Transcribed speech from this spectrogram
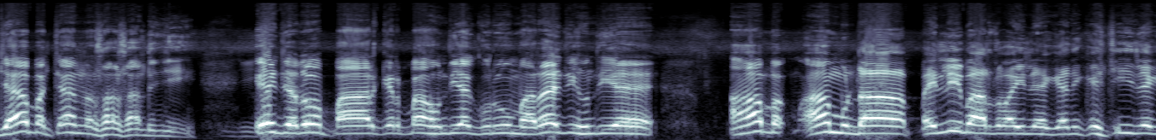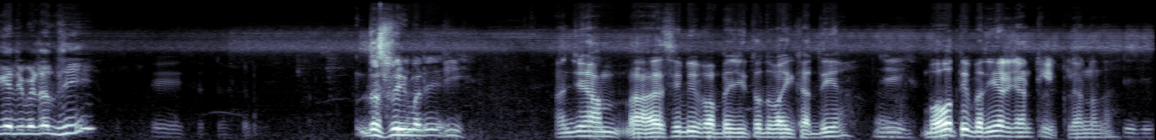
ਜਾਂ ਬੱਚਾ ਨਸ਼ਾ ਛੱਡ ਜੀ। ਇਹ ਜਦੋਂ ਪਾਰ ਕਿਰਪਾ ਹੁੰਦੀ ਹੈ ਗੁਰੂ ਮਹਾਰਾਜ ਦੀ ਹੁੰਦੀ ਹੈ ਆ ਆ ਮੁੰਡਾ ਪਹਿਲੀ ਵਾਰ ਦਵਾਈ ਲੈ ਗਿਆ ਦੀ ਕਿਸ ਚੀਜ਼ ਲੈ ਕੇ ਦੀ ਬੇਟਾ ਤੁਸੀਂ? ਦੱਸੋ ਜੀ ਮੜੀ ਜੀ। ਹਾਂਜੀ ਹਾਂ ਅਸੀਂ ਵੀ ਬਾਬਾ ਜੀ ਤੋਂ ਦਵਾਈ ਖਾਧੀ ਆ। ਜੀ। ਬਹੁਤ ਹੀ ਵਧੀਆ ਰਿਜ਼ਲਟ ਨਿਕਲਿਆ ਉਹਨਾਂ ਦਾ। ਜੀ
